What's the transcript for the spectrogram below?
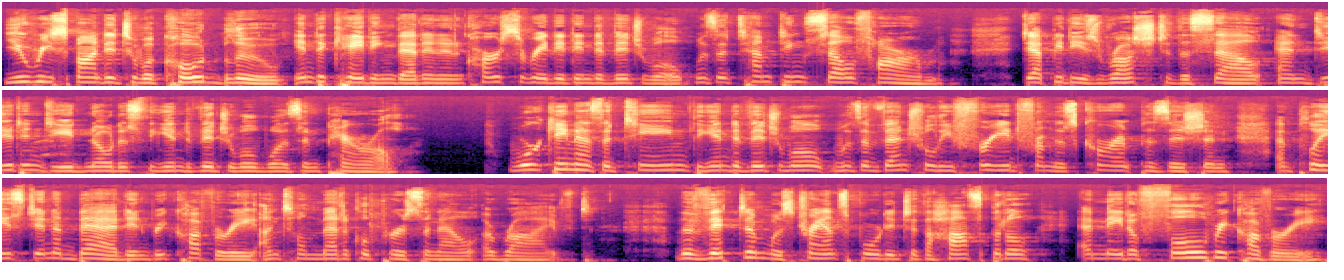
you responded to a code blue indicating that an incarcerated individual was attempting self harm. Deputies rushed to the cell and did indeed notice the individual was in peril. Working as a team, the individual was eventually freed from his current position and placed in a bed in recovery until medical personnel arrived. The victim was transported to the hospital and made a full recovery.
